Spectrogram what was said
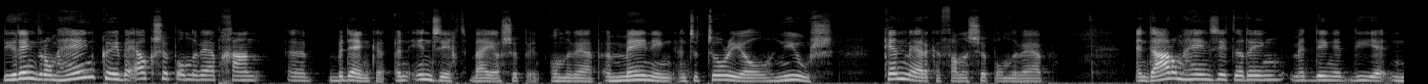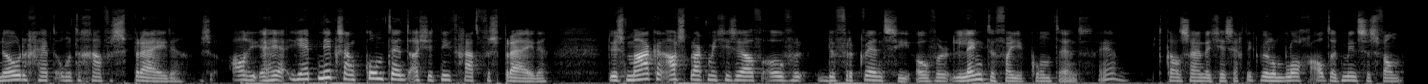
Die ring eromheen kun je bij elk subonderwerp gaan uh, bedenken. Een inzicht bij jouw subonderwerp, een mening, een tutorial, nieuws, kenmerken van een subonderwerp. En daaromheen zit de ring met dingen die je nodig hebt om het te gaan verspreiden. Dus als je, je hebt niks aan content als je het niet gaat verspreiden. Dus maak een afspraak met jezelf over de frequentie, over lengte van je content. Het kan zijn dat je zegt: Ik wil een blog altijd minstens van,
